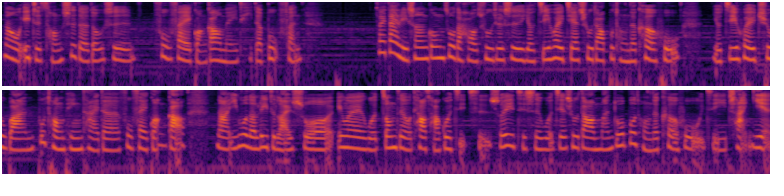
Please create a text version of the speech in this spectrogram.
那我一直从事的都是付费广告媒体的部分。在代理商工作的好处就是有机会接触到不同的客户，有机会去玩不同平台的付费广告。那以我的例子来说，因为我中间有跳槽过几次，所以其实我接触到蛮多不同的客户以及产业。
